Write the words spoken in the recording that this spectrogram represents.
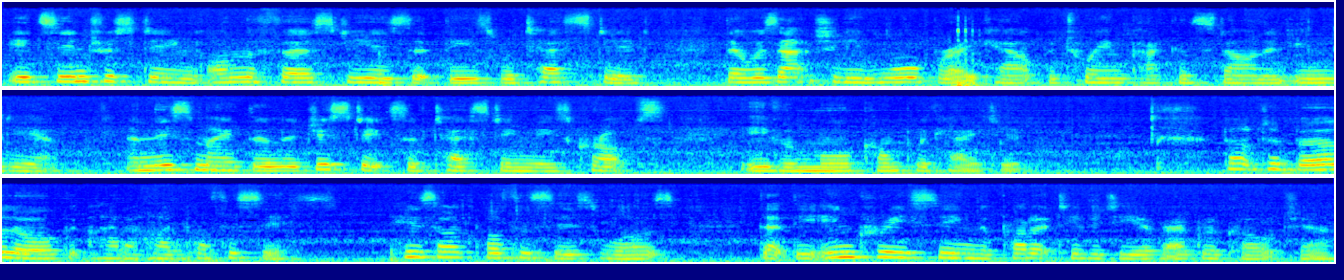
It's interesting, on the first years that these were tested, there was actually war breakout between Pakistan and India, and this made the logistics of testing these crops even more complicated. Dr. Borlaug had a hypothesis. His hypothesis was that the increasing the productivity of agriculture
